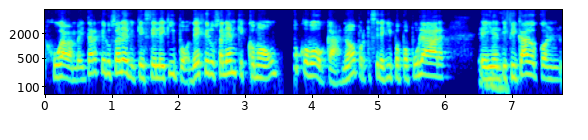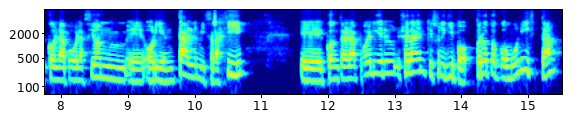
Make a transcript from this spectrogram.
jugaban Beitar Jerusalén, que es el equipo de Jerusalén, que es como un poco boca, ¿no? Porque es el equipo popular, identificado con, la población oriental, misrají, contra la Poel Yerushalayim, que es un equipo protocomunista,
